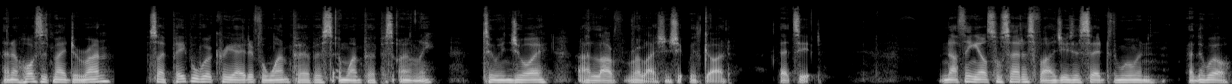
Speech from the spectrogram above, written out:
and a horse is made to run. So people were created for one purpose and one purpose only to enjoy a love relationship with God. That's it. Nothing else will satisfy. Jesus said to the woman at the well,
